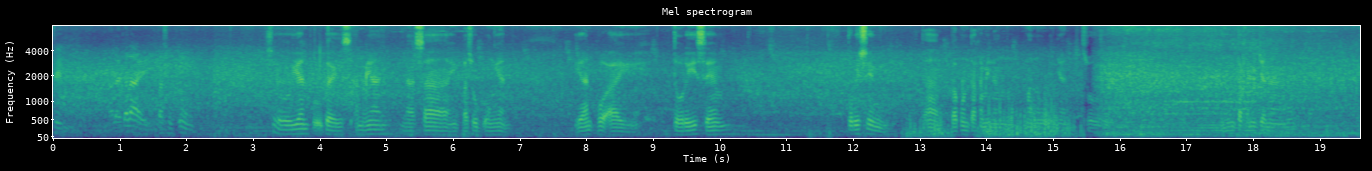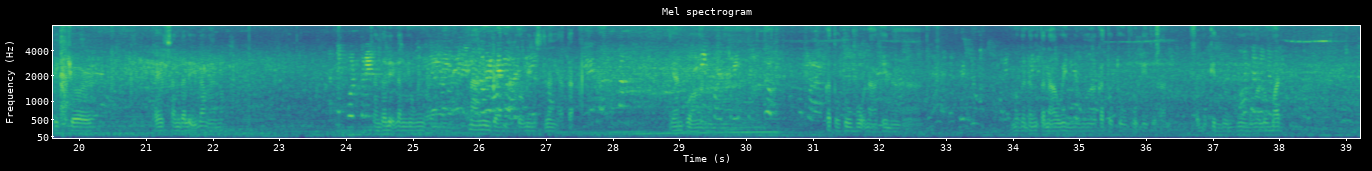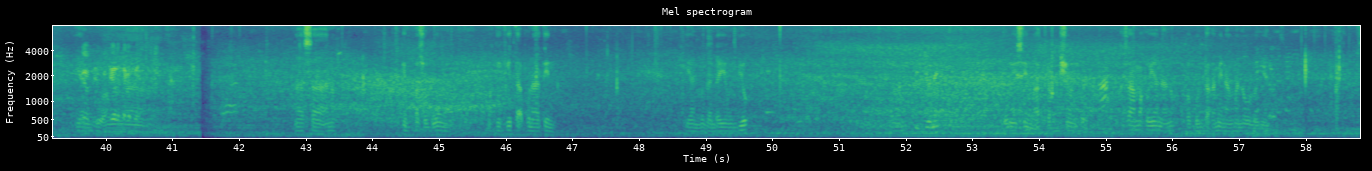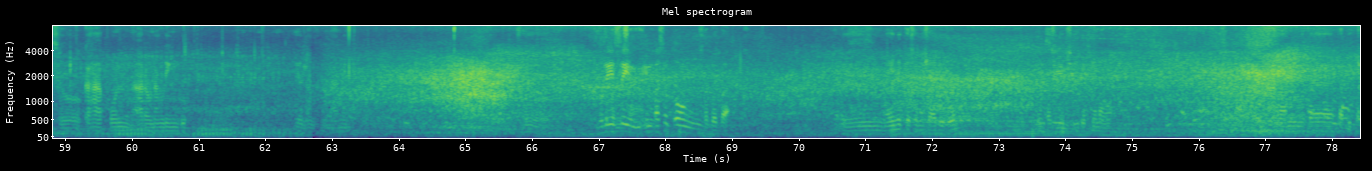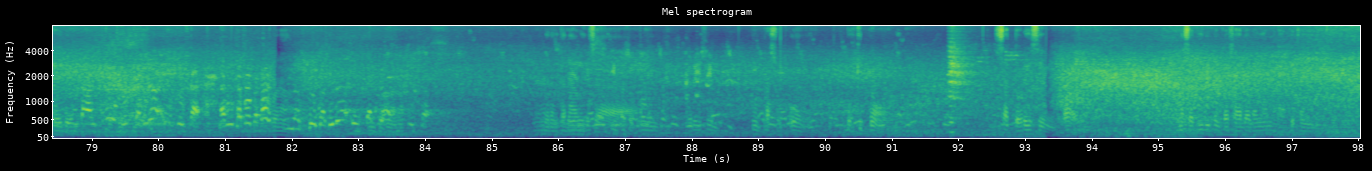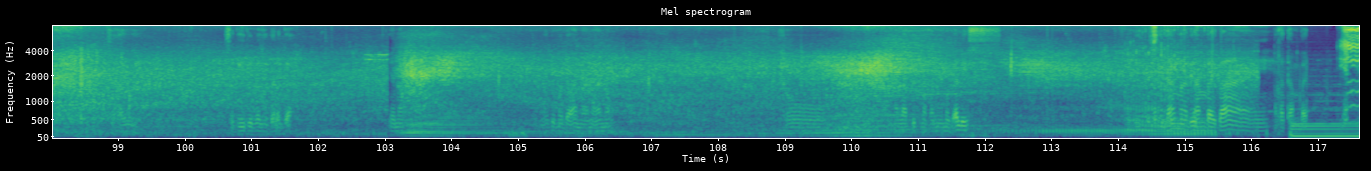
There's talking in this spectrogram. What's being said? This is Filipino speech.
Tourism. Balay-balay, pasugong. So, yan po guys. Ano yan? Nasa Impasugong yan. Yan po ay tourism. Tourism. At papunta kami ng Manolo yan. So, pumunta kami dyan ng picture. Kahit sandali lang ano. Sandali lang yung ano, namin dyan. 2 minutes lang yata. Yan po ang mga katutubo natin na magandang tanawin yung mga katutubo dito sa ano, sa bukid nun, yung mga lumad. Yan po ang mga nasa ano, impasugong makikita po natin. Yan, maganda yung view. Video na Tourism attraction po. Kasama ko yan, ano, papunta kami ng Manolo niyan. So, kahapon, araw ng linggo. Yun ang ano namin. So, Tourism, impasugong. sa baba. Eh, mainit kasi masyado doon. Yung kasi yung silip na lang. oh. Maraming nakapicture doon. Ito na. Ito ano. Ganang tanawin sa Impasugong tourism. Impasugong Bukid noon sa Tourism Park. Nasa gilid ng kasada lang yan, malapit lang yun. Sa highway. Sa gilid lang yun talaga. Yan o. May dumadaan na na ano. So, malapit na kami mag-alis. Selamat dan bye-bye. Nakatambay. Yeah.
